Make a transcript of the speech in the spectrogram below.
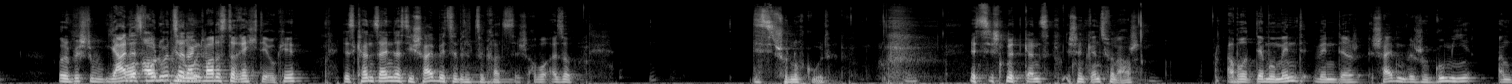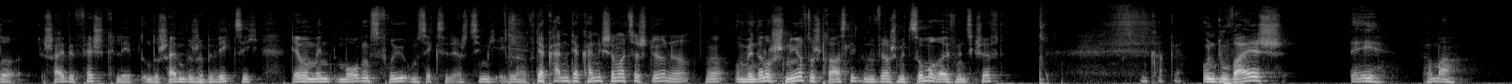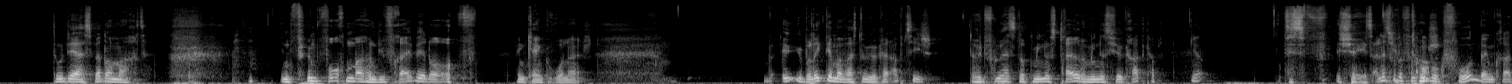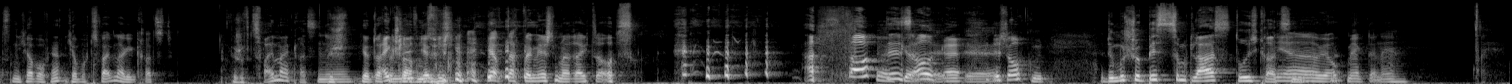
Oder bist du Ja, das war Autopilot? Gott sei Dank war das der rechte, okay? Das kann sein, dass die Scheibe jetzt ein bisschen zerkratzt ist. Aber also, das ist schon noch gut. Es ist nicht ganz, ist nicht ganz für den Arsch. Aber der Moment, wenn der Scheibenwischer Gummi an der Scheibe festklebt und der Scheibenwischer bewegt sich, der Moment morgens früh um 6 Uhr, der ist ziemlich ekelhaft. Der kann, der kann dich schon mal zerstören, ja. Ja, und wenn dann noch Schnee auf der Straße liegt und du fährst mit Sommerreifen ins Geschäft Kacke. und du weißt, ey, hör mal, du, der das Wetter macht. In fünf Wochen machen die Freibäder auf, wenn kein Corona ist. Überleg dir mal, was du hier gerade abziehst. Heute früh hast du doch minus drei oder minus vier Grad gehabt. Ja. Das ist ja jetzt alles wieder von Turbo Arsch. gefroren beim Kratzen. Ich habe auch, Ja? ich hab auch zweimal gekratzt. Du bist auf zweimal kratzt. Ja. Ich habe eingeschlafen. Ich habe ich hab gedacht, beim ersten Mal reicht's aus. Oh, das ist auch geil. Ist auch gut. Du musst schon bis zum Glas durchkratzen. Ja, habe ich auch gemerkt dann, ey.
